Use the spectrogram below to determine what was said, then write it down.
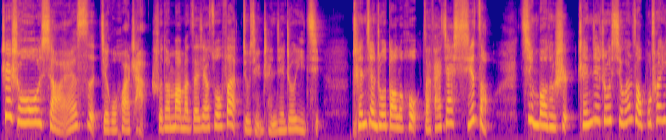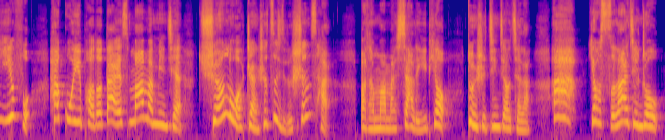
这时候，小 S 接过话茬，说他妈妈在家做饭，就请陈建州一起。陈建州到了后，在他家洗澡。劲爆的是，陈建州洗完澡不穿衣服，还故意跑到大 S 妈妈面前全裸展示自己的身材，把他妈妈吓了一跳，顿时惊叫起来：“啊，要死啦，建州！”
